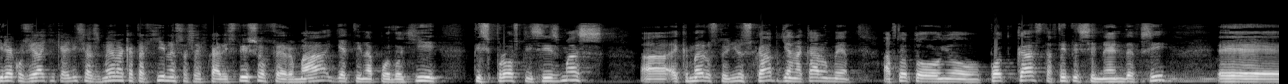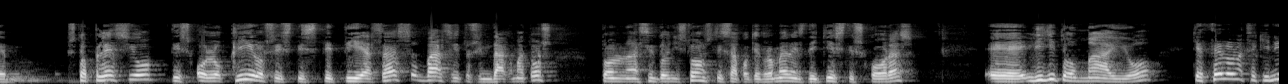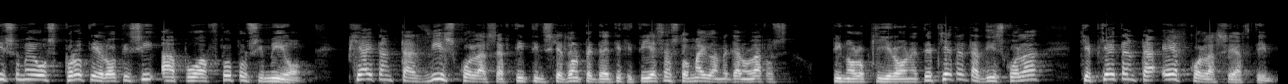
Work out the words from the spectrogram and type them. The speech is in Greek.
Κυρία Κοζηράκη, καλή σας μέρα. Καταρχήν να σας ευχαριστήσω θερμά για την αποδοχή της πρόσκλησής μας εκ μέρους του News Hub για να κάνουμε αυτό το podcast, αυτή τη συνέντευξη ε, στο πλαίσιο της ολοκλήρωσης της θητείας σας βάσει του συντάγματος των συντονιστών στις αποκεντρωμένες διοικήσεις της χώρας ε, λίγη το Μάιο και θέλω να ξεκινήσουμε ως πρώτη ερώτηση από αυτό το σημείο. Ποια ήταν τα δύσκολα σε αυτή την σχεδόν πενταετή θητεία σας, το Μάιο αν δεν κάνω λάθος την ολοκληρώνετε, ποια ήταν τα δύσκολα και ποια ήταν τα εύκολα σε αυτήν;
